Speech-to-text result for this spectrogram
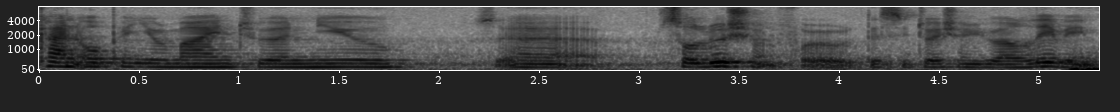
can open your mind to a new uh, solution for the situation you are living.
